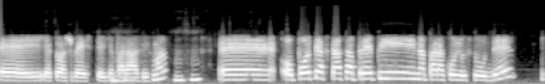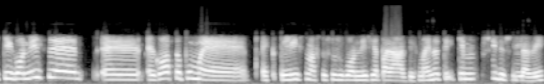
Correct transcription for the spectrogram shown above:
ε, για το ασβέστιο για παραδειγμα Ε, οπότε αυτά θα πρέπει να παρακολουθούνται και οι γονείς, ε, ε, εγώ αυτό που με εκπλήσει με αυτούς τους γονείς για παράδειγμα είναι ότι, και με τους ίδιους δηλαδή,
